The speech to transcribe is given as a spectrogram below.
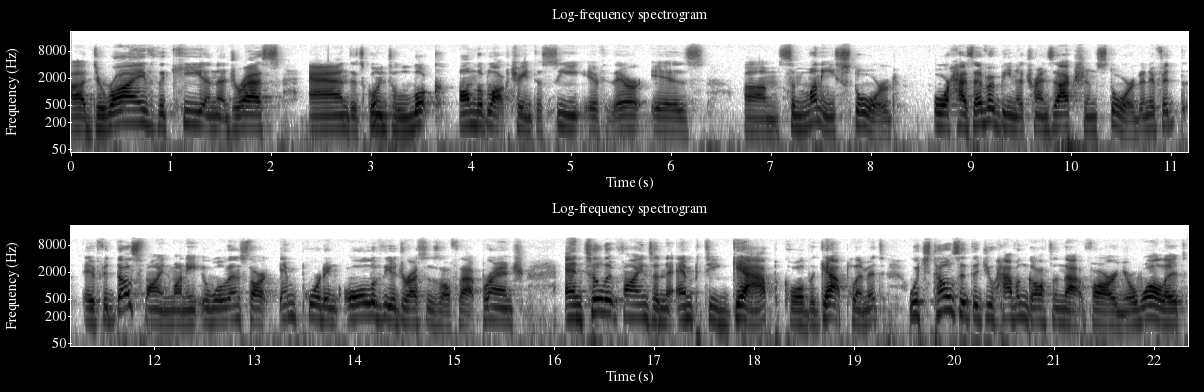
uh, derive the key and address, and it's going to look on the blockchain to see if there is um, some money stored or has ever been a transaction stored. And if it, if it does find money, it will then start importing all of the addresses off that branch until it finds an empty gap called the gap limit, which tells it that you haven't gotten that far in your wallet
